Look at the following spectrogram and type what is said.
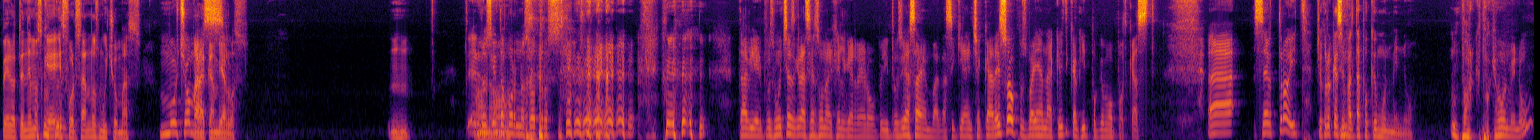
pero tenemos que esforzarnos mucho más. Mucho más. Para cambiarlos. Lo siento por nosotros. Está bien, pues muchas gracias, un Ángel Guerrero. Y pues ya saben, banda, si quieren checar eso, pues vayan a Critical Hit Pokémon Podcast. Uh, Sertroid. Yo creo que hace falta Pokémon Menú. ¿Por qué Pokémon Menú?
